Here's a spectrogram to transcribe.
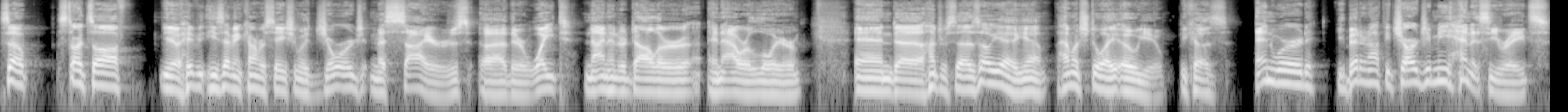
So, starts off you know, he's having a conversation with George Mesires, uh, their white $900 an hour lawyer. And uh, Hunter says, Oh, yeah, yeah. How much do I owe you? Because N word, you better not be charging me Hennessy rates.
